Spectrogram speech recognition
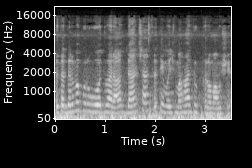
તથા ધર્મગુરુઓ દ્વારા જ્ઞાનશાસ્ત્ર તેમજ મહાધૂપ કરવામાં આવશે.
